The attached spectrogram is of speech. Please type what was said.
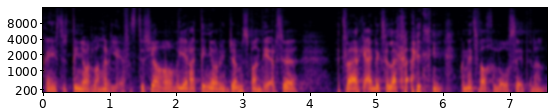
Kan jy so 10 jaar langer leef. Dit is ja, maar jy raai 10 jaar in die gym spandeer. So dit werk eintlik so lekker uit nie. Ek kon net wel gelos het en dan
